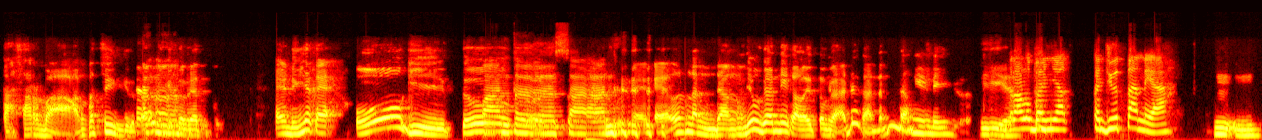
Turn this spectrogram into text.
kasar banget sih gitu kan Heeh. gitu lihat endingnya kayak oh gitu pantesan kayak, kayak oh, nendang juga nih kalau itu nggak ada nggak nendang ini iya terlalu banyak kejutan ya. Mm-mm.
